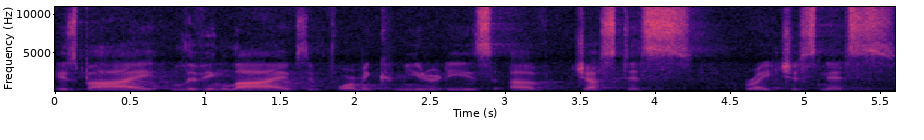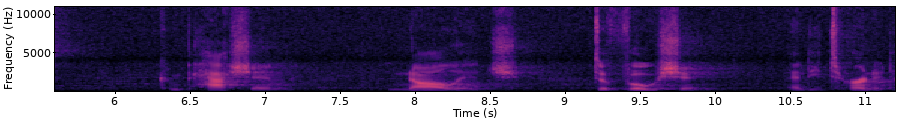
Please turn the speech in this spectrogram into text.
is by living lives and forming communities of justice, righteousness, compassion, knowledge, devotion, and eternity.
